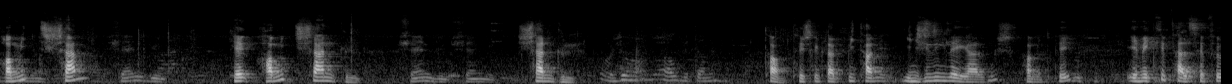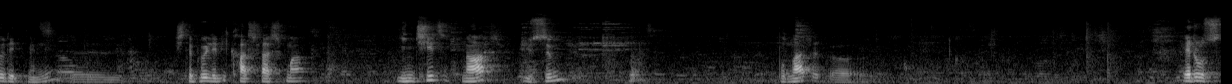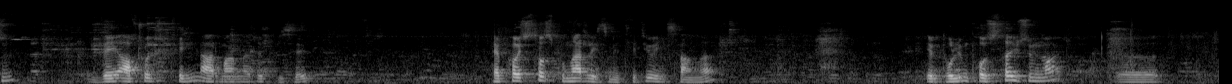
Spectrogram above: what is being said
Hamit Şen, Şengül. He- Hamit Şengül. Şengül, Şengül. Şengül. Hocam al bir tane. Tamam teşekkürler. Bir tane inciriyle gelmiş Hamit Bey. Emekli felsefe öğretmeni. Ee, işte böyle bir karşılaşma. İncir, nar, üzüm. Bunlar e, Eros'un ve Afrodite'nin armağanları bize. Hephaistos bunlarla hizmet ediyor insanlığa. Evet, Olimpos'ta üzüm var. Ee,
